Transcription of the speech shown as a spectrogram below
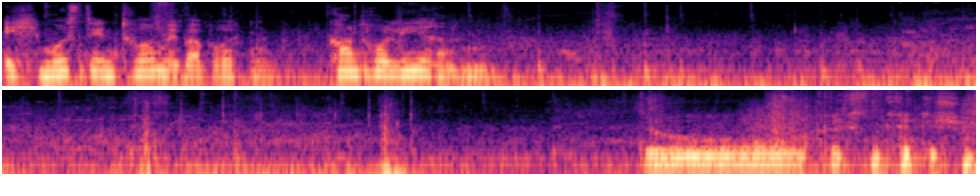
Ich muss den Turm überbrücken. Kontrollieren. Du kriegst einen kritischen.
